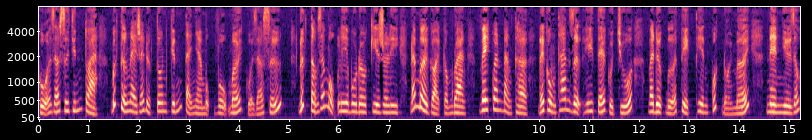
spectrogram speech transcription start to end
của giáo sứ chính tòa. Bức tượng này sẽ được tôn kính tại nhà mục vụ mới của giáo sứ. Đức Tổng giám mục Leopoldo Kiroli đã mời gọi cộng đoàn vây quanh bàn thờ để cùng tham dự hy tế của Chúa và được bữa tiệc thiên quốc đổi mới, nên như dấu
